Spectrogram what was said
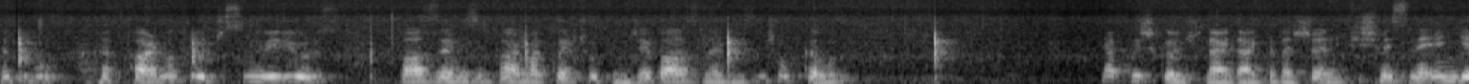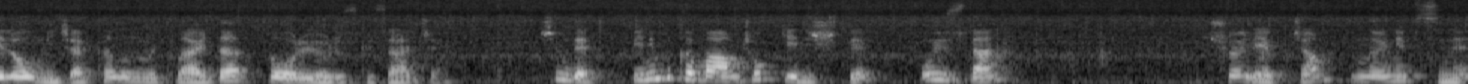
Tabii bu parmak ölçüsünü veriyoruz. Bazılarımızın parmakları çok ince, bazılarımızın çok kalın. Yaklaşık ölçülerde arkadaşlar. Hani pişmesine engel olmayacak kalınlıklarda doğruyoruz güzelce. Şimdi benim bu kabağım çok genişti. O yüzden şöyle yapacağım. Bunların hepsini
